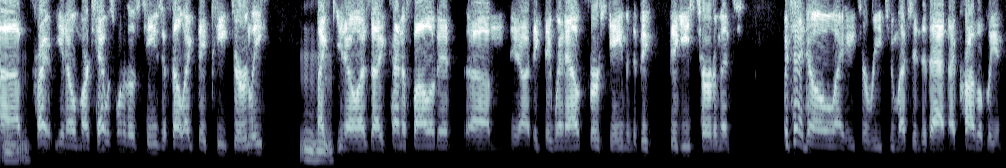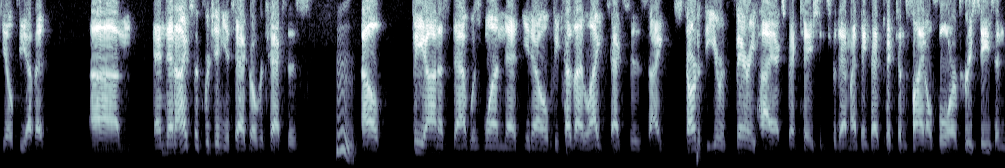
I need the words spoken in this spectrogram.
Uh, Mhm. pri- you know, Marquette was one of those teams that felt like they peaked early. Mhm. like you know as i kind of followed it um, you know i think they went out first game in the big big east tournament which i know i hate to read too much into that and i probably am guilty of it. Um, and then i took virginia tech over texas. Hmm. i'll be honest that was one that you know because i like texas i started the year with very high expectations for them. I think i picked them final four preseason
